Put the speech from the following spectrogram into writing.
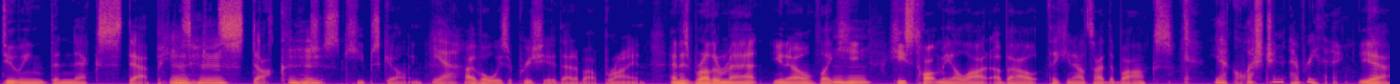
doing the next step. He doesn't Mhm. get stuck. He Mhm. just keeps going. yeah. I've always appreciated that about Brian and his brother Matt. You know, like he Mhm. he's taught me a lot about thinking outside the box. Yeah. Question everything. Yeah,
